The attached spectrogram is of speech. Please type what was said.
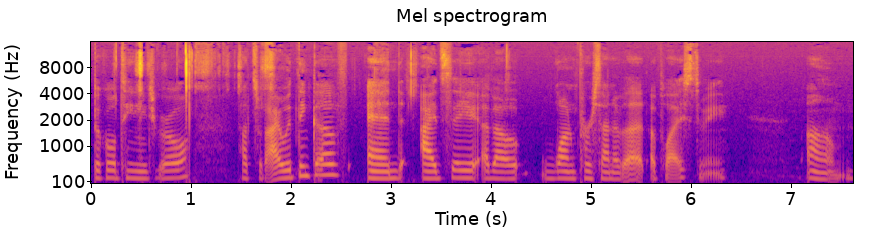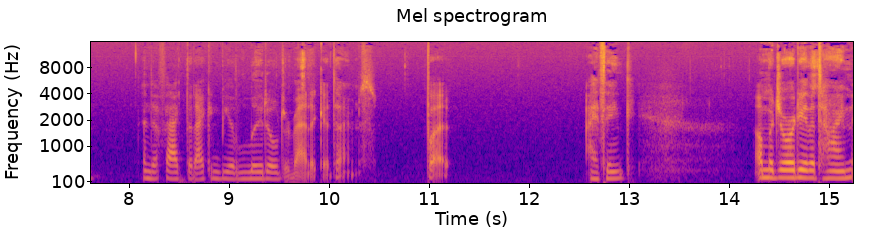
typical teenage girl that's what i would think of. And i'd say about 1% of that applies to me. Um and the fact that i can be a little dramatic at times. But i think a majority of the time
